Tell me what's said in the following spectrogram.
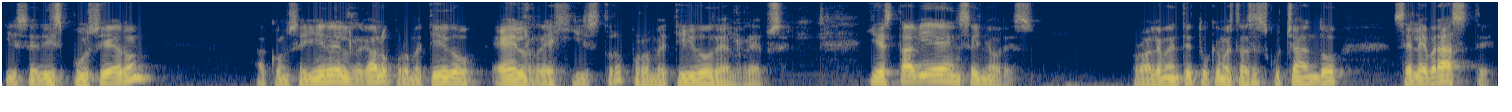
y se dispusieron a conseguir el regalo prometido, el registro prometido del REPSE. Y está bien, señores. Probablemente tú que me estás escuchando celebraste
